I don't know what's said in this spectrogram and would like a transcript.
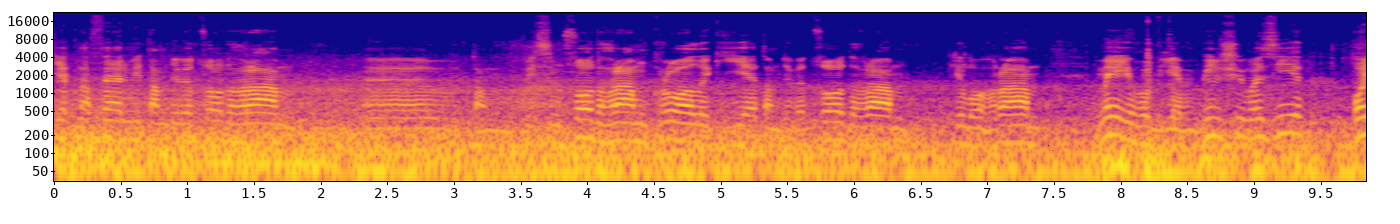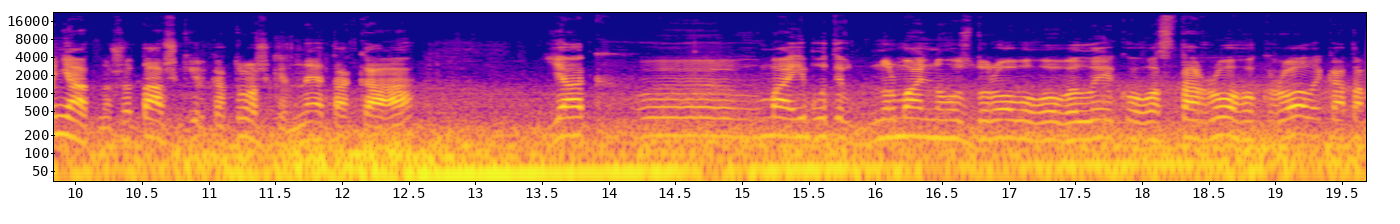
як на фермі, там 900 грам, е, там 800 грам кролик є, там 900 грам, кілограм. Ми його б'ємо в більшій вазі. Понятно, що та шкірка трошки не така, як е, має бути нормального, здорового, великого, старого кролика, там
